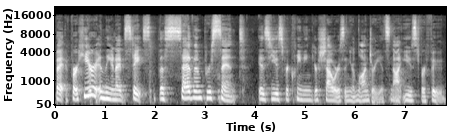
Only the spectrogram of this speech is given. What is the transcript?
but for here in the United States, the 7% is used for cleaning your showers and your laundry. It's not used for food.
